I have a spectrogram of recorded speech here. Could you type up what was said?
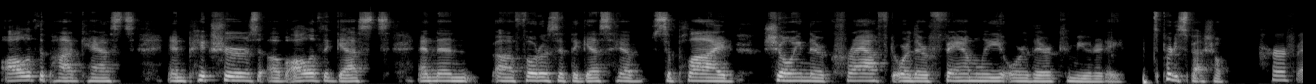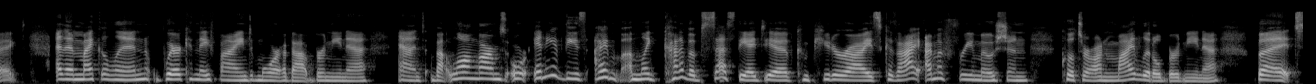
all of the podcasts and pictures of all of the guests, and then uh, photos that the guests have supplied showing their craft or their family or their community. It's pretty special. Perfect. And then Michael Lynn, where can they find more about Bernina and about long arms or any of these? I'm I'm like kind of obsessed the idea of computerized because I I'm a free motion quilter on my little Bernina, but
